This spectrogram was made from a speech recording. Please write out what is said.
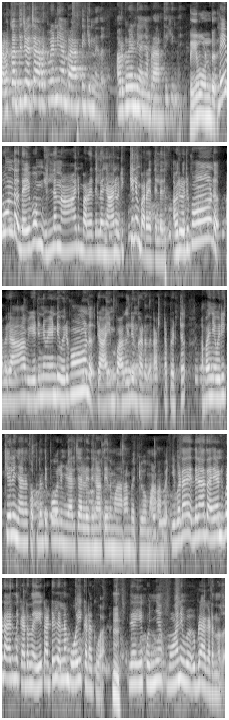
വിളക്ക് കത്തിച്ച് വെച്ചാൽ അവർക്ക് വേണ്ടി ഞാൻ പ്രാർത്ഥിക്കുന്നത്. അവർക്ക് വേണ്ടിയാണ് ഞാൻ പ്രാർത്ഥിക്കുന്നത് ദൈവമുണ്ട്. ദൈവമുണ്ട്. ദൈവം ഇല്ലെന്ന് ആരും പറയത്തില്ല. ഞാൻ ഒരിക്കലും പറയത്തില്ല. അവർ ഒരുപാട് അവർ ആ വീടിന് വേണ്ടി ഒരുപാട് രായും പകലും കടന്ന് കഷ്ടപ്പെട്ട് അപ്പം ഞാൻ ഒരിക്കലും ഞാൻ സ്വപ്നത്തിൽ പോലും വിചാരിച്ചല്ല ഇതിനകത്ത് നിന്ന് മാറാൻ പറ്റുമോ മാറാൻ പറ്റും ഇവിടെ ഇതിനകത്ത് അയാണ്ട് ഇവിടെ ആയിരുന്നു കിടന്നത്. ഈ കട്ടിലെല്ലാം പോയി കിടക്കുക ഇത് ഈ കുഞ്ഞ് മോൻ ഇവിടെ കിടന്നത്.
